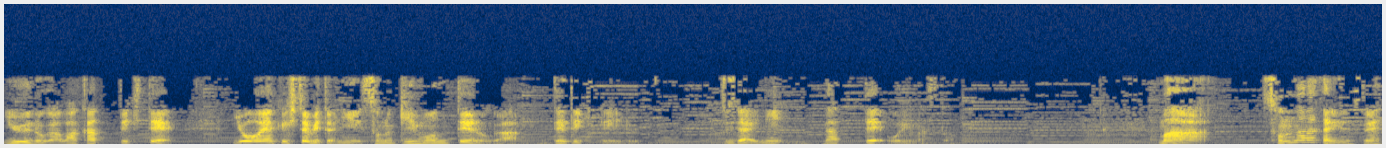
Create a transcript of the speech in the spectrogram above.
いうのが分かってきて、ようやく人々にその疑問っていうのが出てきている時代になっておりますと。まあ、そんな中にですね、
